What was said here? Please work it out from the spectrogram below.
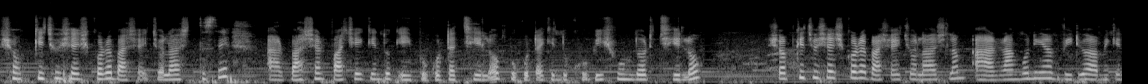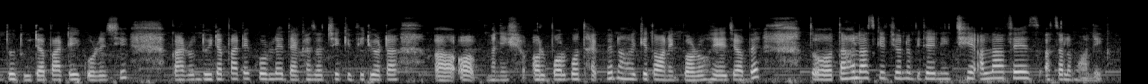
সব কিছু শেষ করে বাসায় চলে আসতেছে। আর বাসার পাশেই কিন্তু এই পুকুরটা ছিল। পুকুরটা কিন্তু খুবই সুন্দর ছিল। সব কিছু শেষ করে বাসায় চলে আসলাম। আর রাঙ্গুনিয়া ভিডিও আমি কিন্তু দুইটা পার্টেই করেছি। কারণ দুইটা পার্টে করলে দেখা যাচ্ছে কি ভিডিওটা মানে অল্প অল্প থাকবে, না হয় কিন্তু অনেক বড় হয়ে যাবে। তো তাহলে আজকের জন্য বিদায় নিচ্ছি। আল্লাহ হাফেজ। আসসালামু আলাইকুম।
